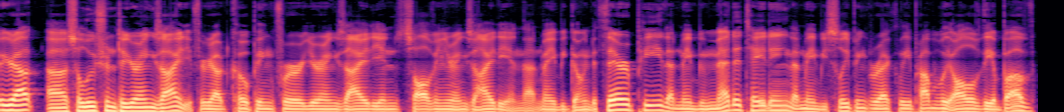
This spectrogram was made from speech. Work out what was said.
Figure out a solution to your anxiety. Figure out coping for your anxiety and solving your anxiety. And that may be going to therapy, that may be meditating, that may be sleeping correctly, probably all of the above.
